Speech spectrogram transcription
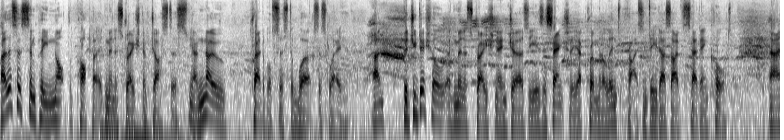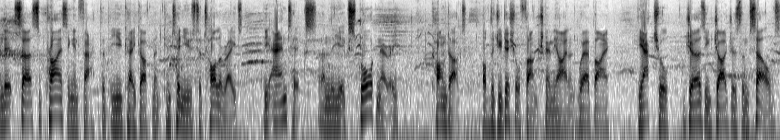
Uh, this is simply not the proper administration of justice. You know, no credible system works this way. Um, the judicial administration in Jersey is essentially a criminal enterprise, indeed, as I've said in court. And it's uh, surprising, in fact, that the UK government continues to tolerate the antics and the extraordinary conduct of the judicial function in the island, whereby the actual Jersey judges themselves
